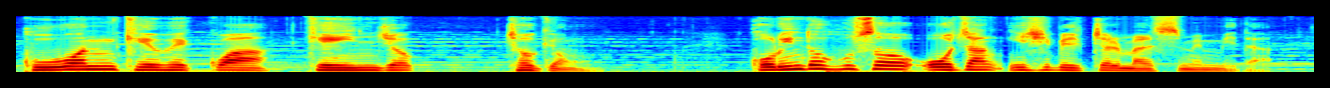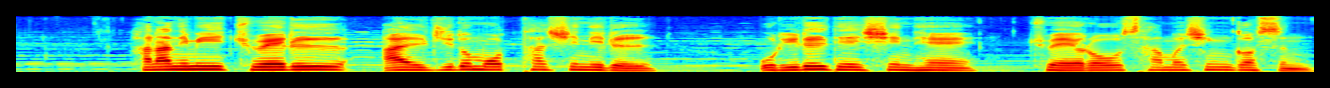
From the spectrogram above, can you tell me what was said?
구원 계획과 개인적 적용 고린도 후서 5장 21절 말씀입니다. 하나님이 죄를 알지도 못하신 이를 우리를 대신해 죄로 삼으신 것은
